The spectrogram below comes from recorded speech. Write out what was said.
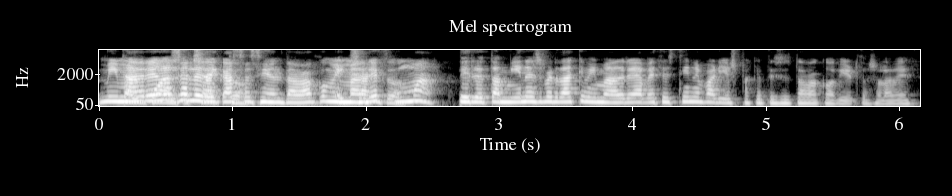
Mi Tal madre cual, no sale de casa sin el tabaco, mi madre fuma. Pero también es verdad que mi madre a veces tiene varios paquetes de tabaco abiertos a la vez.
